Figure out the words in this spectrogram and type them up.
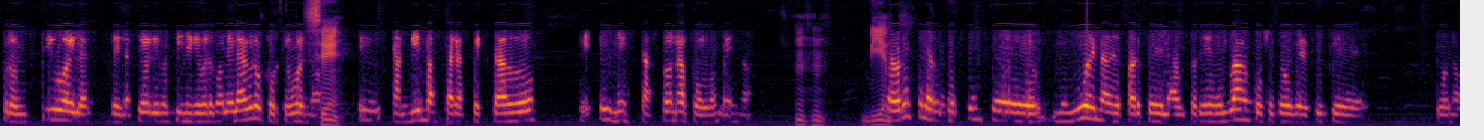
productivo de la, de la ciudad que no tiene que ver con el agro, porque bueno, eh, también va a estar afectado en esta zona por lo menos. Bien. La verdad es que la recepción fue muy buena de parte de la autoridad del banco. Yo tengo que decir que, bueno,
